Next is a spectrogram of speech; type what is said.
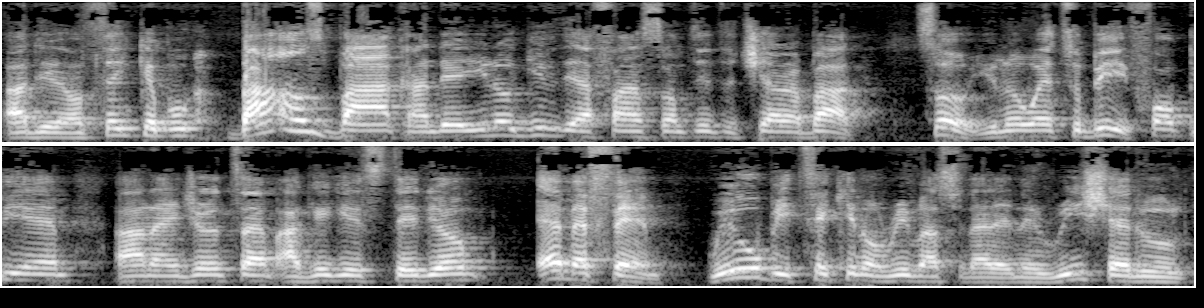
uh, the unthinkable, bounce back, and then you know give their fans something to cheer about. So you know where to be. 4 p.m. Uh, Nigerian time, Agege Stadium. MFM will be taking on Rivers United in a rescheduled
